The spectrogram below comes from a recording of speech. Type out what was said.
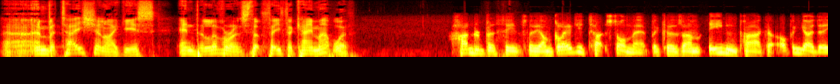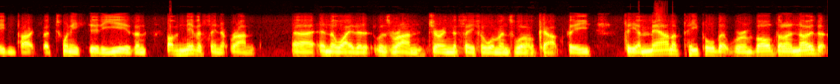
uh, invitation, I guess, and deliverance that FIFA came up with. Hundred percent, Smithy. I'm glad you touched on that because um, Eden Park. I've been going to Eden Park for 20, 30 years, and I've never seen it run uh, in the way that it was run during the FIFA Women's World Cup. The the amount of people that were involved, and I know that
